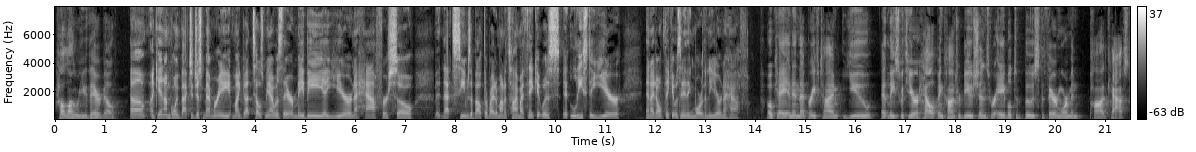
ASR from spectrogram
how long were you there, Bill? Um, again, I'm going back to just memory. My gut tells me I was there maybe a year and a half or so. That seems about the right amount of time. I think it was at least a year and I don't think it was anything more than a year and a half. Okay, and in that brief time, you, at least with your help and contributions, were able to boost the Fair Mormon podcast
